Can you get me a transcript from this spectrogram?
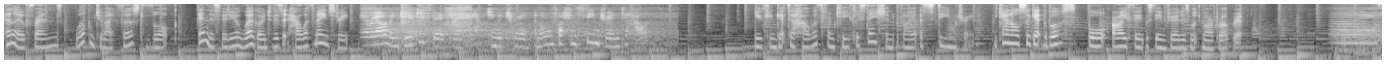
Hello friends, welcome to my first vlog. In this video we're going to visit Haworth Main Street. Here I am in Keighley Station, catching a train, an old-fashioned steam train to Haworth. You can get to Haworth from Keighley Station via a steam train. You can also get the bus, but I think the steam train is much more appropriate. Nice.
